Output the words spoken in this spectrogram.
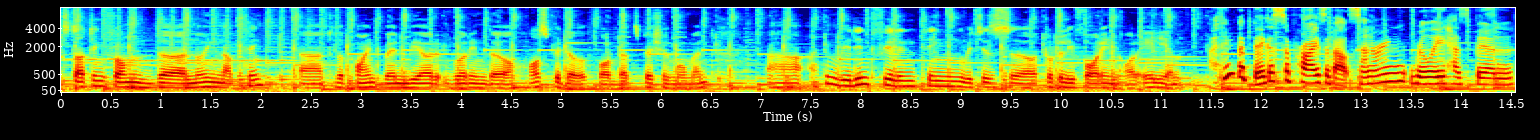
Starting from the knowing nothing uh, to the point when we are were in the hospital for that special moment, uh, I think we didn't feel anything which is uh, totally foreign or alien. I think the biggest surprise about centering really has been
